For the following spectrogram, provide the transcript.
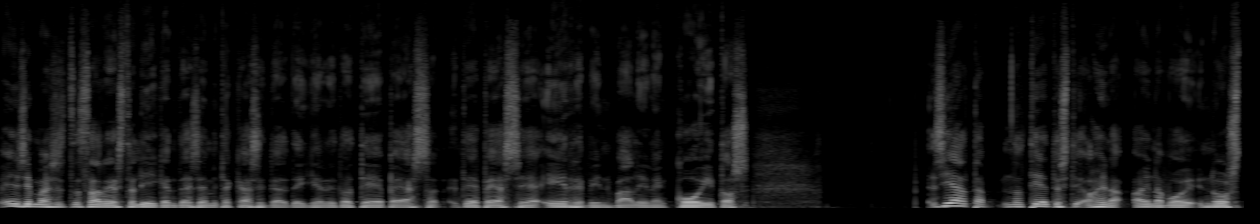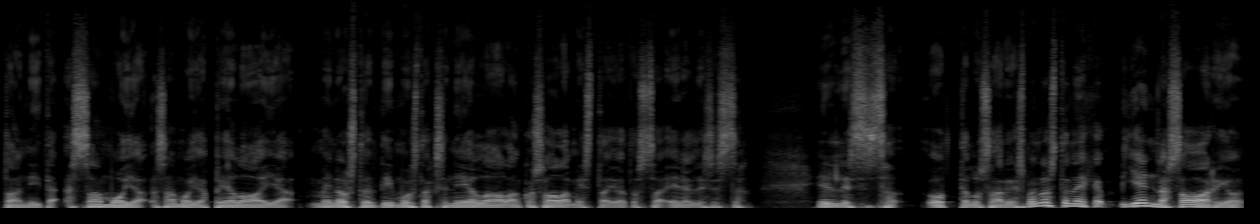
ensimmäisestä sarjasta liikenteeseen, mitä käsiteltiinkin, eli tuo TPS, TPS ja Ervin välinen koitos sieltä no tietysti aina, aina voi nostaa niitä samoja, samoja pelaajia. Me nosteltiin muistaakseni Ella Alanko Salmista jo tuossa edellisessä, edellisessä ottelusarjassa. Mä nostan ehkä Jenna Saarion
